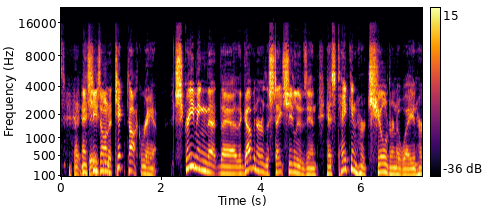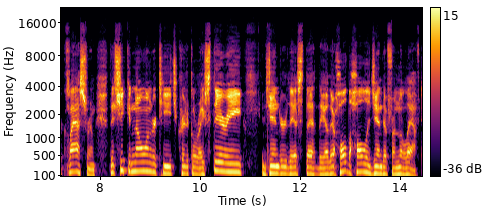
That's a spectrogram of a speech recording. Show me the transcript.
and she's on a TikTok rant. Screaming that the the governor of the state she lives in has taken her children away in her classroom, that she can no longer teach critical race theory, gender this, that, the other, hold the whole agenda from the left.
